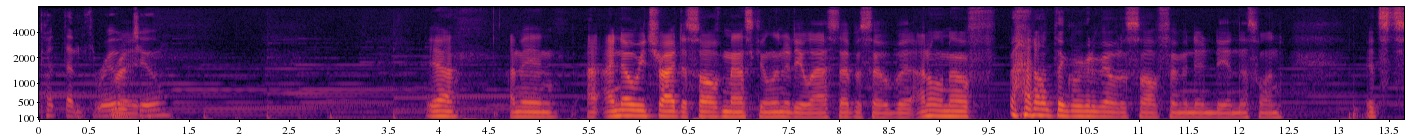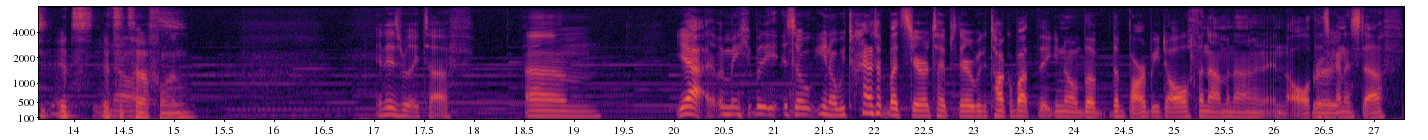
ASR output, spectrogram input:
put them through right. too. Yeah, I mean, I, I know we tried to solve masculinity last episode, but I don't know if I don't think we're gonna be able to solve femininity in this one. It's it's it's no, a tough it's, one. It is really tough. Um, yeah, I mean, but so you know, we kind of talked about stereotypes there. We could talk about the you know the the Barbie doll phenomenon and, and all this right. kind of stuff.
